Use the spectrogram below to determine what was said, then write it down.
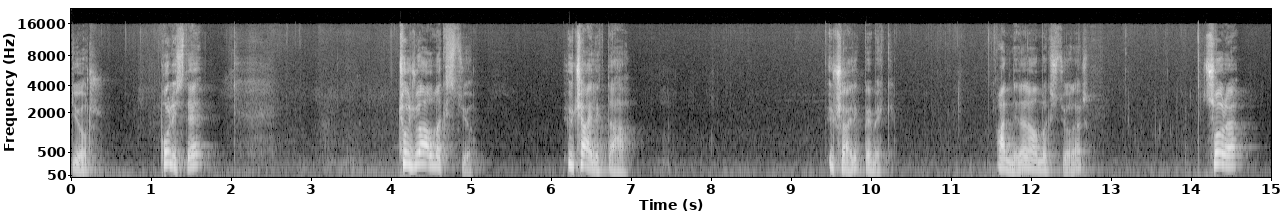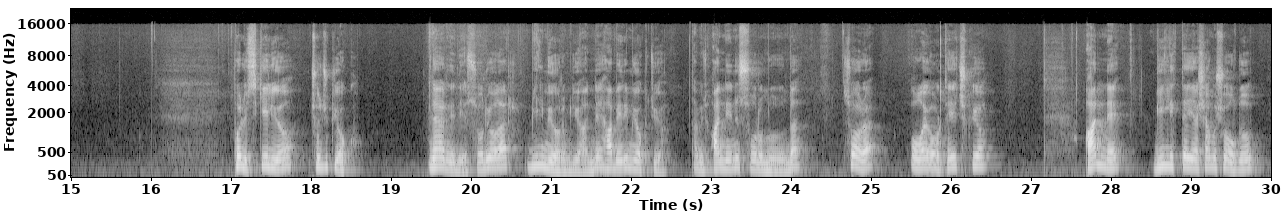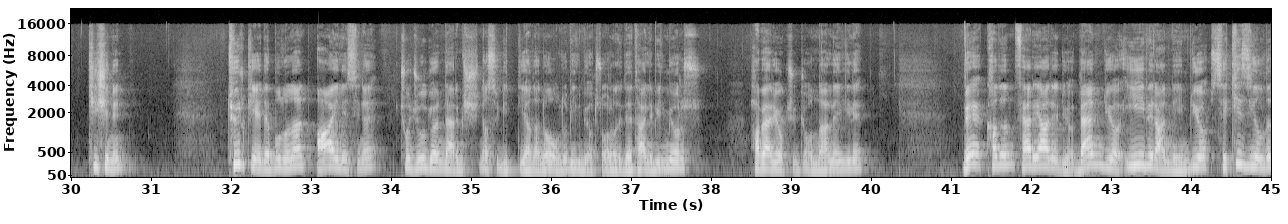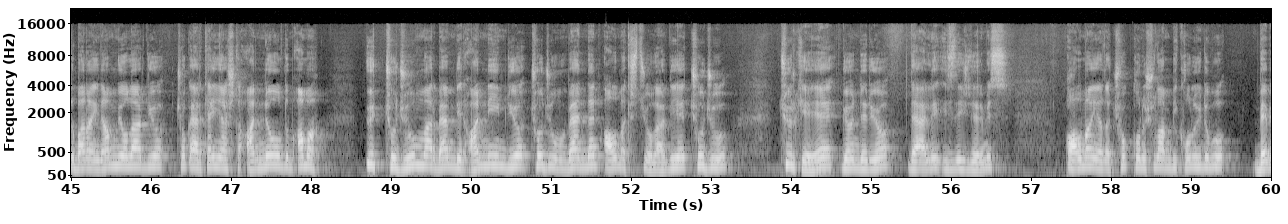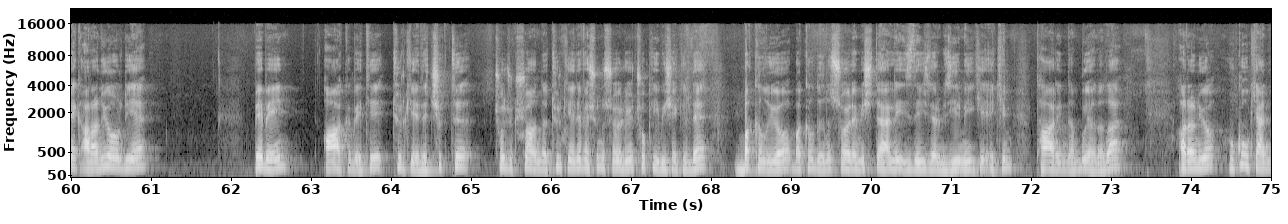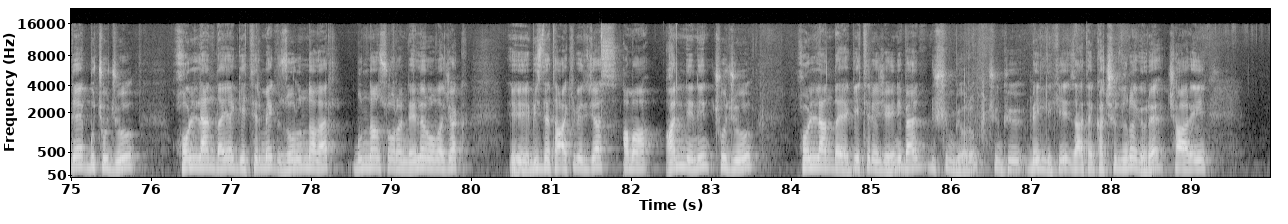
diyor. Polis de çocuğu almak istiyor. 3 aylık daha. 3 aylık bebek. Anneden almak istiyorlar. Sonra polis geliyor, çocuk yok. Nerede diye soruyorlar. Bilmiyorum diyor anne, haberim yok diyor. Tabii annenin sorumluluğunda. Sonra olay ortaya çıkıyor. Anne birlikte yaşamış olduğu kişinin Türkiye'de bulunan ailesine çocuğu göndermiş. Nasıl gitti ya da ne oldu bilmiyoruz. Orada detaylı bilmiyoruz. Haber yok çünkü onlarla ilgili. Ve kadın feryat ediyor. Ben diyor iyi bir anneyim diyor. 8 yıldır bana inanmıyorlar diyor. Çok erken yaşta anne oldum ama 3 çocuğum var ben bir anneyim diyor. Çocuğumu benden almak istiyorlar diye çocuğu Türkiye'ye gönderiyor. Değerli izleyicilerimiz Almanya'da çok konuşulan bir konuydu bu. Bebek aranıyor diye. Bebeğin akıbeti Türkiye'de çıktı. Çocuk şu anda Türkiye'de ve şunu söylüyor. Çok iyi bir şekilde bakılıyor, bakıldığını söylemiş değerli izleyicilerimiz. 22 Ekim tarihinden bu yana da aranıyor. Hukuken de bu çocuğu Hollanda'ya getirmek zorundalar. Bundan sonra neler olacak ee, biz de takip edeceğiz. Ama annenin çocuğu Hollanda'ya getireceğini ben düşünmüyorum. Çünkü belli ki zaten kaçırdığına göre çareyi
